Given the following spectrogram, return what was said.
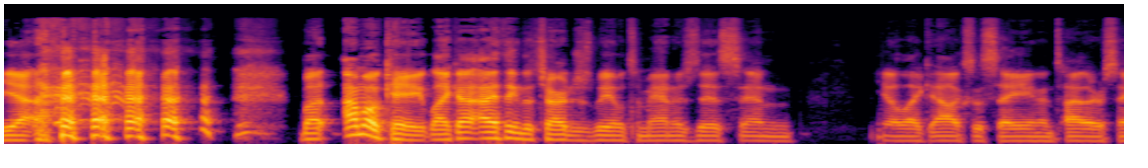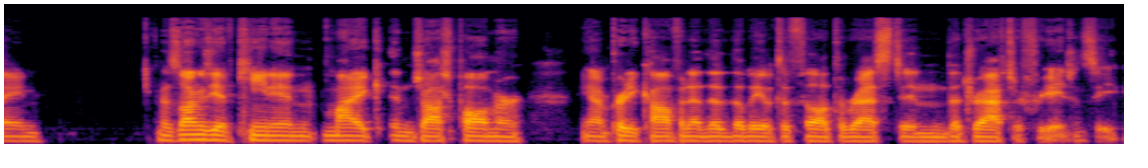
Yeah, but I'm okay. Like I, I think the Chargers will be able to manage this, and you know, like Alex is saying and Tyler is saying, as long as you have Keenan, Mike, and Josh Palmer, you know, I'm pretty confident that they'll be able to fill out the rest in the draft or free agency.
